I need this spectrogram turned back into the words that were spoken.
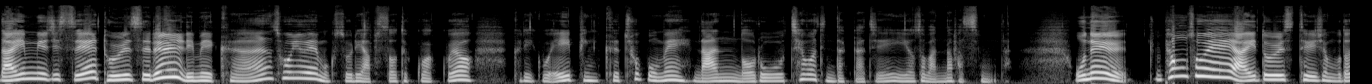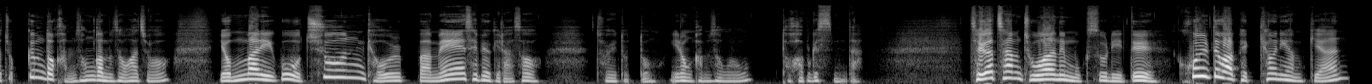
나인뮤지스의 돌스를 리메이크한 소유의 목소리 앞서 듣고 왔고요. 그리고 에이핑크 초봄의 난 너로 채워진다까지 이어서 만나봤습니다. 오늘 좀 평소의 아이돌 스테이션보다 조금 더 감성감성하죠. 연말이고 추운 겨울밤의 새벽이라서 저희도 또 이런 감성으로 더 가보겠습니다. 제가 참 좋아하는 목소리들 콜드와 백현이 함께한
